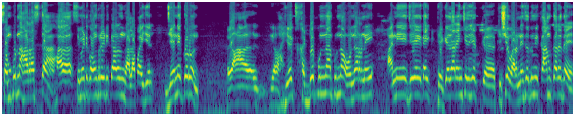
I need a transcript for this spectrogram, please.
संपूर्ण हा रस्ता हा सिमेंट कॉन्क्रिटीकरण झाला पाहिजे. जेणेकरून हे खड्डे पुन्हा पुन्हा होणार नाही. आणि जे काही ठेकेदारांचे जे क- खिशे भरण्याचं तुम्ही काम करत आहे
